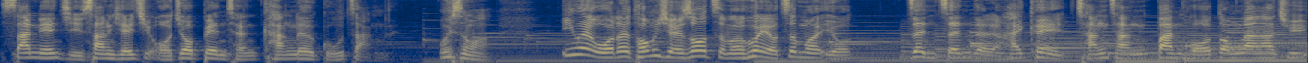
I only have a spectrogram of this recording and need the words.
三年级上学期我就变成康乐股长了。为什么？因为我的同学说，怎么会有这么有认真的人，还可以常常办活动，让他去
